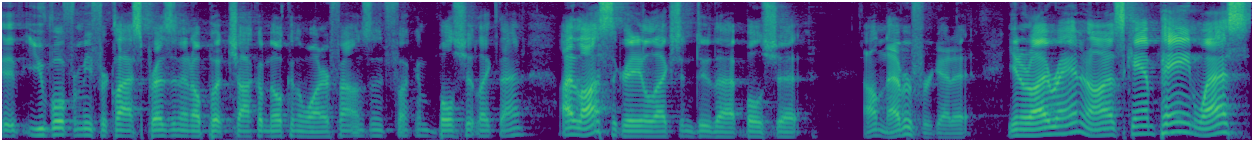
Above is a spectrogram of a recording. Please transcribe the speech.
if you vote for me for class president, I'll put chocolate milk in the water fountains and fucking bullshit like that. I lost the grade election due to that bullshit. I'll never forget it. You know what I ran? An honest campaign, Wes.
